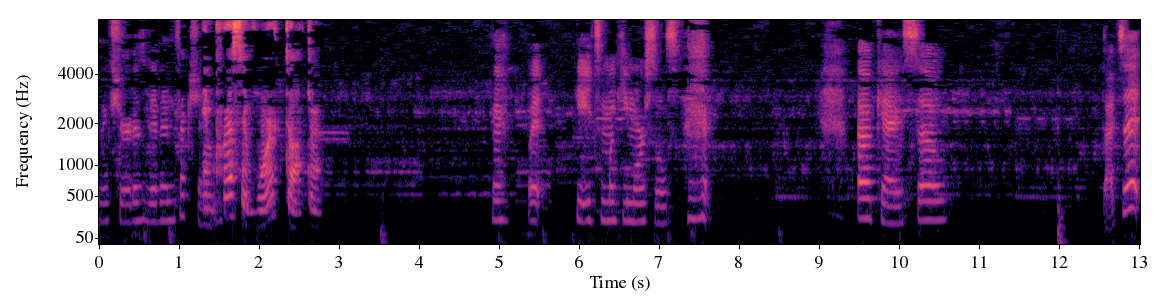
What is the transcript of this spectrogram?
make sure it doesn't get an infection. Impressive work, Doctor. Heh, Wait, he eats monkey morsels. okay, so that's it.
